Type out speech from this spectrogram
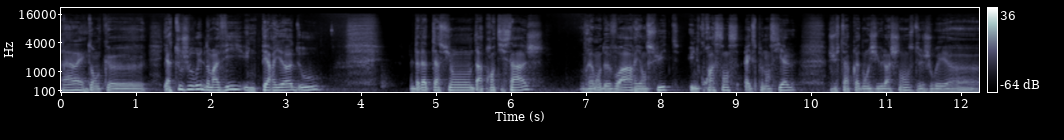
Ah Donc, il y a toujours eu dans ma vie une période où d'adaptation, d'apprentissage, vraiment de voir et ensuite une croissance exponentielle juste après. Donc j'ai eu la chance de jouer euh,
